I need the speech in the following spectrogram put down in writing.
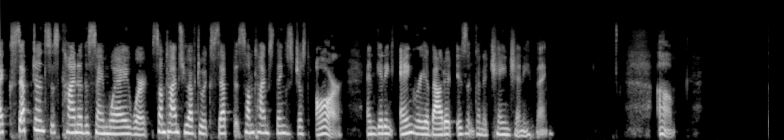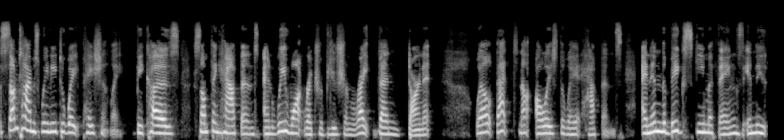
acceptance is kind of the same way where sometimes you have to accept that sometimes things just are and getting angry about it isn't going to change anything. Um, sometimes we need to wait patiently because something happens and we want retribution right then darn it. Well that's not always the way it happens. And in the big scheme of things in the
